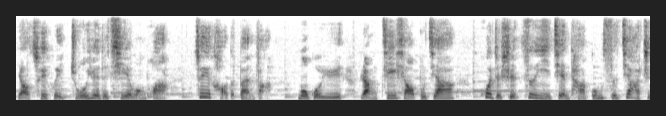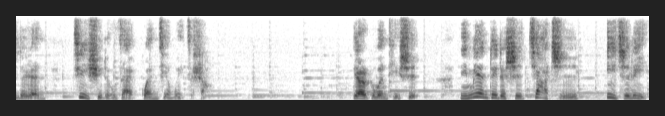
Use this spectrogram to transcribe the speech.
要摧毁卓越的企业文化，最好的办法莫过于让绩效不佳或者是恣意践踏公司价值的人继续留在关键位置上。第二个问题是，你面对的是价值、意志力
